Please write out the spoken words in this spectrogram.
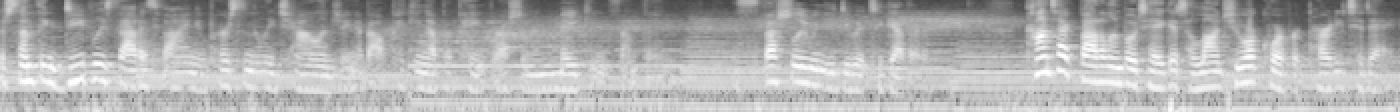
There's something deeply satisfying and personally challenging about picking up a paintbrush and making something, especially when you do it together. Contact Bottle and Bottega to launch your corporate party today.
